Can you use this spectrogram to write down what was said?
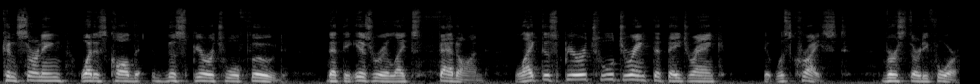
concerning what is called the spiritual food. that the Israelites fed on. Like the spiritual drink that they drank, it was Christ. Verse 34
